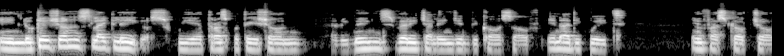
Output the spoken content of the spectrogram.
In locations like Lagos, where transportation remains very challenging because of inadequate infrastructure,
